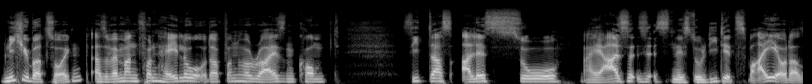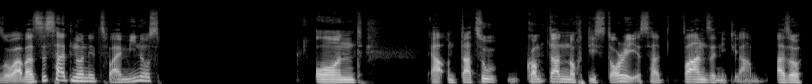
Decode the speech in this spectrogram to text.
nicht überzeugend. Also wenn man von Halo oder von Horizon kommt, sieht das alles so, naja, es ist eine solide 2 oder so, aber es ist halt nur eine 2 minus. Und ja, und dazu kommt dann noch die Story, ist halt wahnsinnig lahm. Also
